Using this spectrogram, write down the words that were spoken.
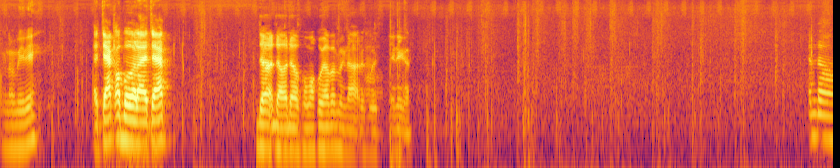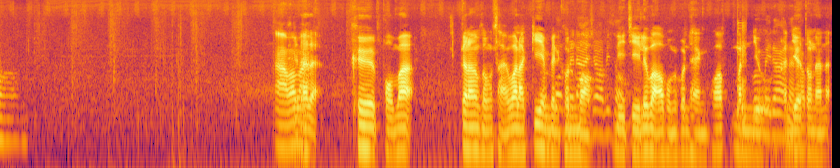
ตรง นี้ดิไอ้แจ็คเอาเบอร์อะไรแจ็คเดี๋ยวเดี๋ยวเดี๋ยวผมมาคุยกันแป๊บนึงนะเดี๋ยวคุยไอ้นี่กันอ่าว่ามานั่นแหละคือผมอะกำลังสงสัยว่าลักกี้มันเป็นคนบอกใช่ปะพี่สองดีจีหรือเปล่าผมเป็นคนแทงเพราะว่ามันอยู่ไม่ได้กันเยอะนะครับตรงนั้นอะ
